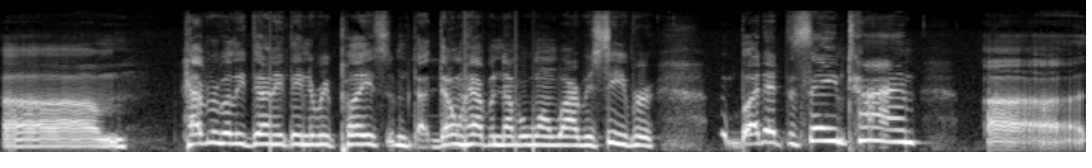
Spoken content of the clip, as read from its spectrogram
Um, haven't really done anything to replace him. Don't have a number one wide receiver. But at the same time, uh,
